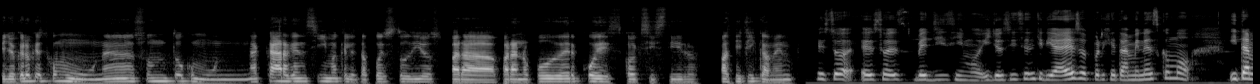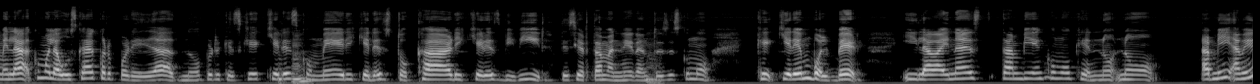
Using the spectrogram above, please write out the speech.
que yo creo que es como un asunto, como una carga encima que les ha puesto Dios para, para no poder coexistir pacíficamente. Eso, eso es bellísimo y yo sí sentiría eso porque también es como y también la como la búsqueda de corporeidad, ¿no? Porque es que quieres comer y quieres tocar y quieres vivir de cierta manera, entonces es como que quieren volver y la vaina es también como que no, no, a mí, a mí,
